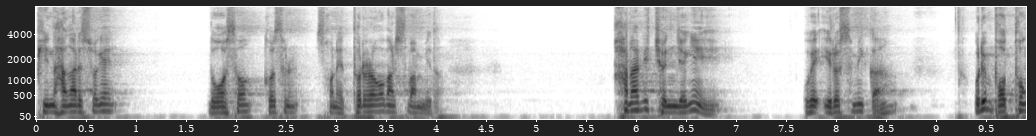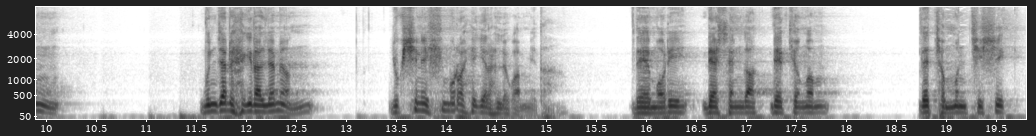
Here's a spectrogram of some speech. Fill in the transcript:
빈 항아리 속에 넣어서 그것을 손에 들으라고 말씀합니다. 하나님 전쟁이 왜 이렇습니까? 우린 보통 문제를 해결하려면 육신의 힘으로 해결하려고 합니다. 내 머리, 내 생각, 내 경험, 내 전문 지식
